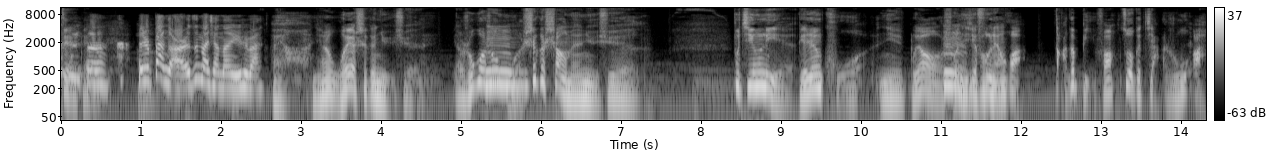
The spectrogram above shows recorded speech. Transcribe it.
对对，嗯，那是半个儿子嘛，相当于是吧？你说我也是个女婿，要如果说我是个上门女婿，不经历别人苦，你不要说那些风凉话。打个比方，做个假如啊，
